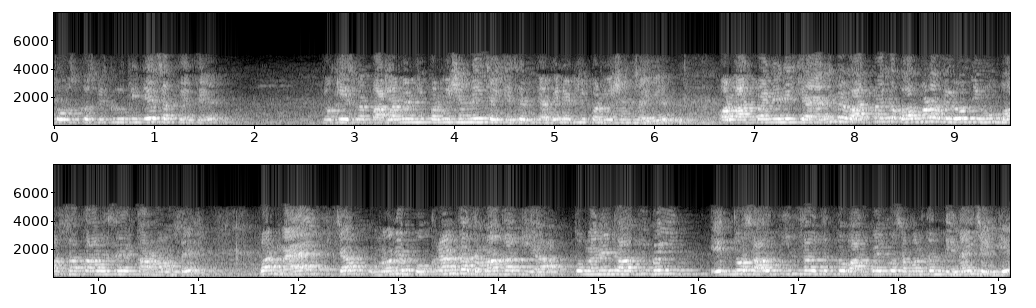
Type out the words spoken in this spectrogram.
तो उसको स्वीकृति दे सकते थे, क्योंकि इसमें पार्लियामेंट की परमिशन नहीं चाहिए, सिर्फ़ कैबिनेट की परमिशन चाहिए। और वाजपेयी ने नहीं किया। यानी मैं वाजपेयी का बहुत बड़ा विरोधी हूँ, बहुत सारे से कारणों से। पर मैं जब उन्होंने पोखरण का धमाका किया तो मैंने कहा कि भाई एक दो साल तीन साल तक तो वाजपेयी को समर्थन देना ही चाहिए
